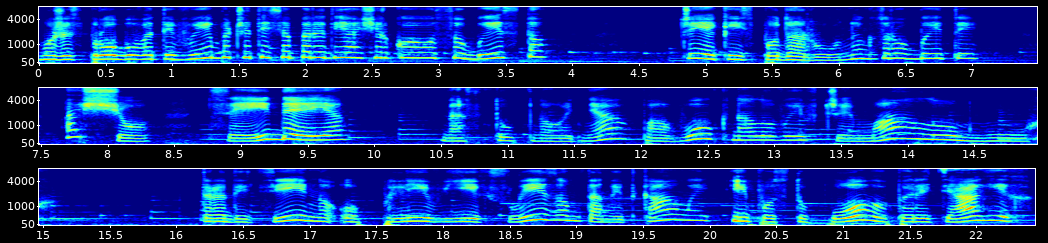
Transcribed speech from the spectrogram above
Може, спробувати вибачитися перед ящіркою особисто? Чи якийсь подарунок зробити? А що? Це ідея. Наступного дня павук наловив чимало мух. Традиційно оплів їх слизом та нитками і поступово перетяг їх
